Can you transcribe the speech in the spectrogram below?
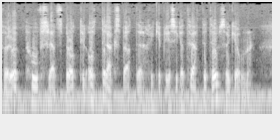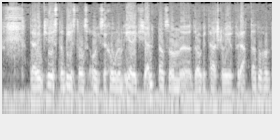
för upphovsrättsbrott till 80 dagsböter vilket blir cirka 30 000 kronor. Det är den kristna biståndsorganisationen Erikshjälpen som eh, dragit Härslov inför rätta då han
